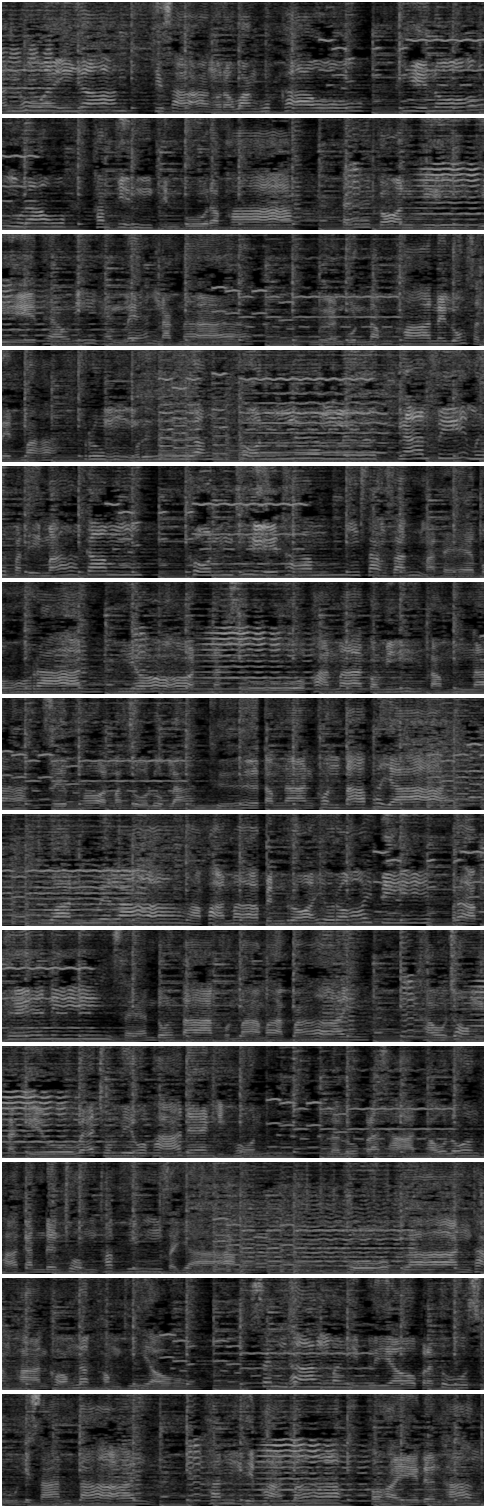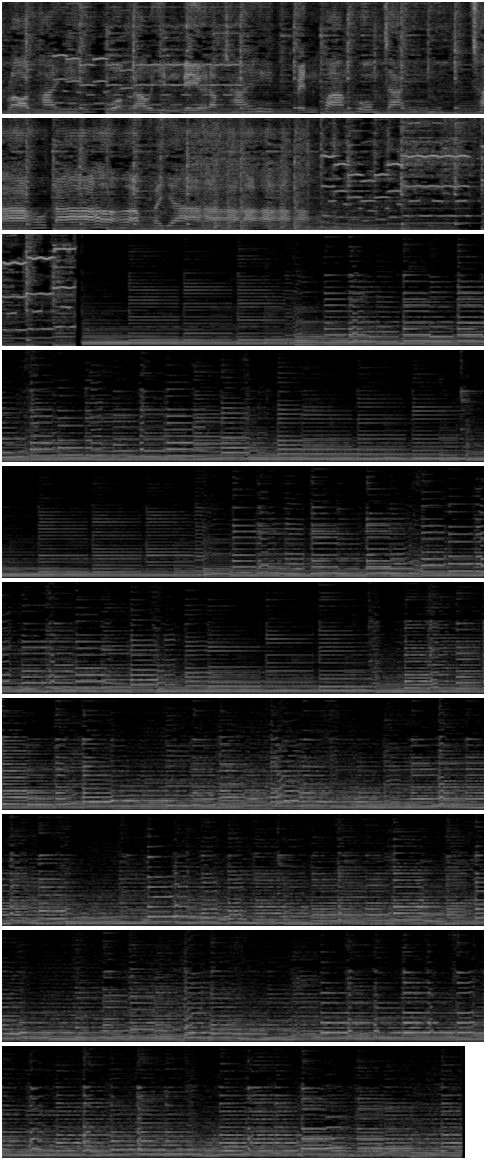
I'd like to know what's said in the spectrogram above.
อนห้วยยางที่สร้างระวังหุบเขา พี่น้องเราทำกินถิ่นบูรพา แต่ก่อนกี่ที่แถวนี้แห่งแล้งหนักหนาเหมือนบุญนำพาในหลวงเสด็จมา รุ่งเรืองคนเรื่องลือ งานฝีมือปฏิมากรรม คนที่ทำสร้างสรรค์มาแต่โบราณ ยอดนักสู้ ผ่านมาก็มีตำนานสืบทอดมาสู่ลูกหลานคือตำนานคนตาพระยา วันเวลาผ่านมาเป็นร้อยร้อยปี ประเพณีแสนโดนตาคนมามากมาย เข้าช่องตะกิวแวะชมวิวผาแดงอีกหนและลูกปราสาทเขาโลนพากันเดินชมทับทิมสยามโคคลานทางผ่านของนักท่องเที่ยว เส้นทางไม่เปลี่ยวประตูสู่อีสานใต้ท่านที่ผ่านมา ขอให้เดินทางปลอดภัย พวกเรายินดีรับใช้ เป็นความภูมิใจ ชาวตาพระยา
